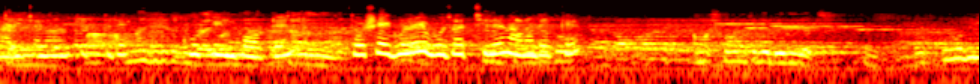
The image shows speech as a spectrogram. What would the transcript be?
গাড়ি চালানোর ক্ষেত্রে খুব ইম্পর্টেন্ট তো সেইগুলোই বোঝাচ্ছিলেন আমাদেরকে। কোনোদিন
